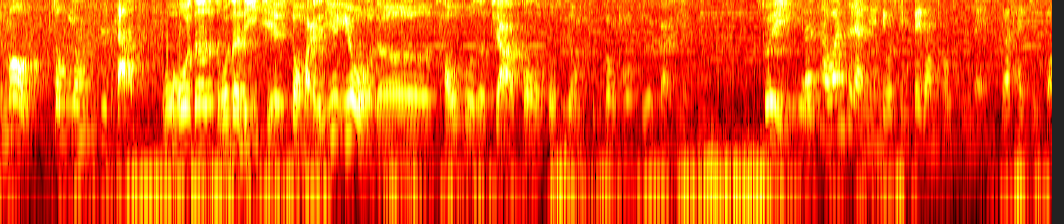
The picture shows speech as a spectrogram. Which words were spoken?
有没有中庸之道？我我的我的理解都还，因为因为我的操作的架构都是用主动投资的概念。嗯所以我，在台湾这两年流行被动投资呢，不要太主动。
